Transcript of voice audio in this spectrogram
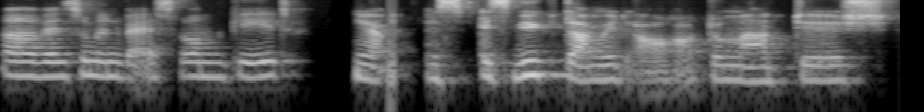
äh, wenn es um den Weißraum geht. Ja, es, es wirkt damit auch automatisch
